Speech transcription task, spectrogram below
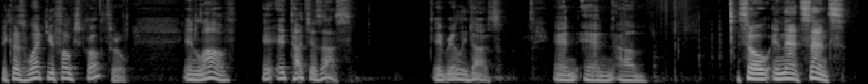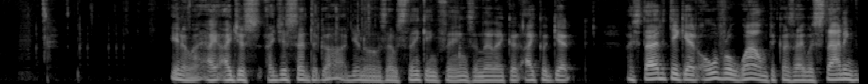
because what you folks go through in love, it, it touches us. It really does. And, and um, so, in that sense, you know, I, I just I just said to God, you know, as I was thinking things, and then I could I could get I started to get overwhelmed because I was starting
